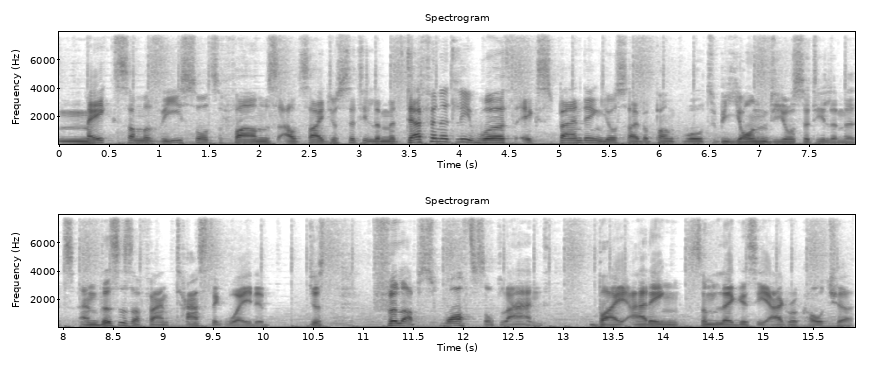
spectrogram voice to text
make some of these sorts of farms outside your city limit. Definitely worth expanding your cyberpunk world to beyond your city limits. And this is a fantastic way to just fill up swaths of land by adding some legacy agriculture.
